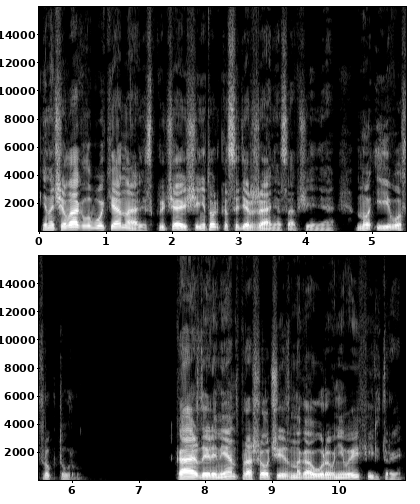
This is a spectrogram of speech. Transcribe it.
и начала глубокий анализ, включающий не только содержание сообщения, но и его структуру. Каждый элемент прошел через многоуровневые фильтры,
